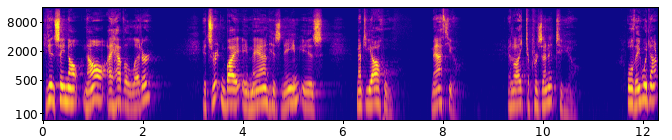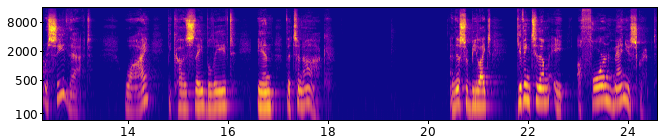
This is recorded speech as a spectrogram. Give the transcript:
He didn't say, now, now I have a letter. It's written by a man, his name is Mattiyahu, Matthew, and I'd like to present it to you. Well, they would not receive that. Why? Because they believed in the Tanakh. And this would be like giving to them a, a foreign manuscript.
